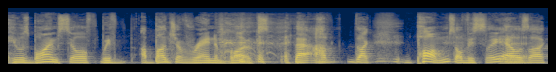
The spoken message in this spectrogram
he was by himself with a bunch of random blokes that are like poms, obviously. And I was like,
